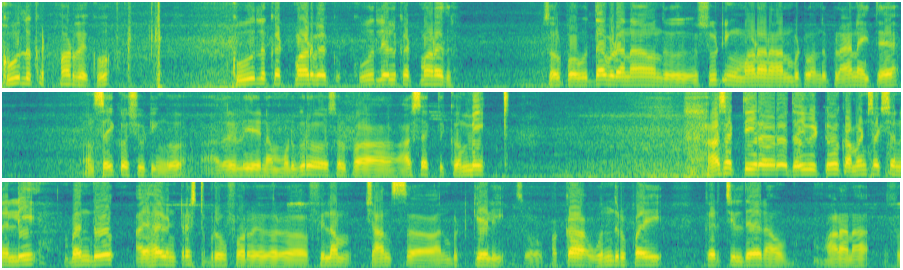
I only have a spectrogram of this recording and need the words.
ಕೂದಲು ಕಟ್ ಮಾಡಬೇಕು. ಕೂದಲು ಕಟ್ ಮಾಡಬೇಕು. ಕೂದಲು ಎಲ್ಲಿ ಕಟ್ ಮಾಡೋದು. ಸ್ವಲ್ಪ ಉದ್ದ ಬಿಡೋಣ, ಒಂದು ಶೂಟಿಂಗ್ ಮಾಡೋಣ ಅಂದ್ಬಿಟ್ಟು ಒಂದು ಪ್ಲ್ಯಾನ್ ಐತೆ. ಒಂದು ಸೈಕೋ ಶೂಟಿಂಗು ಅದರಲ್ಲಿ ನಮ್ಮ ಹುಡುಗರು ಸ್ವಲ್ಪ ಆಸಕ್ತಿ ಕಮ್ಮಿ. ಆಸಕ್ತಿ ಇರೋರು ದಯವಿಟ್ಟು ಕಮೆಂಟ್ ಸೆಕ್ಷನಲ್ಲಿ ಬಂದು I have interest bro for your film chance ಅಂದ್ಬಿಟ್ಟು ಕೇಳಿ. ಸೊ ಪಕ್ಕ ಒಂದು ರೂಪಾಯಿ ಖರ್ಚಿಲ್ಲದೆ ನಾವು ಮಾಡೋಣ. ಸೊ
